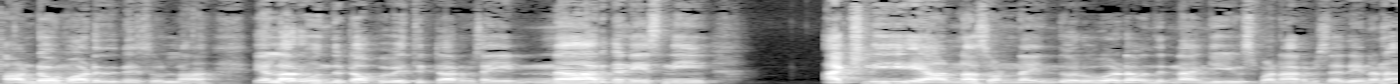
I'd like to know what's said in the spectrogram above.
தாண்டவம் ஆடுதுன்னே சொல்லலாம். எல்லாரும் வந்துட்டு அப்போவே திட்ட ஆரம்பித்தேன் என்ன ஆர்கனைஸ் நீ? ஆக்சுவலி என் அண்ணா சொன்ன இந்த ஒரு வேர்டை வந்துட்டு நான் இங்கே யூஸ் பண்ண ஆரம்பிச்சேன். அது என்னென்னா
